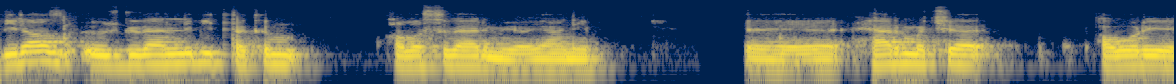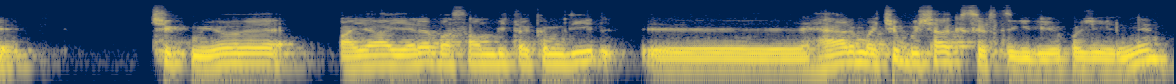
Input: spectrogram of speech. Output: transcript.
biraz özgüvenli bir takım havası vermiyor. Yani e, her maça favori çıkmıyor ve ayağı yere basan bir takım değil. E, her maçı bıçak sırtı gidiyor Kocaeli'nin.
